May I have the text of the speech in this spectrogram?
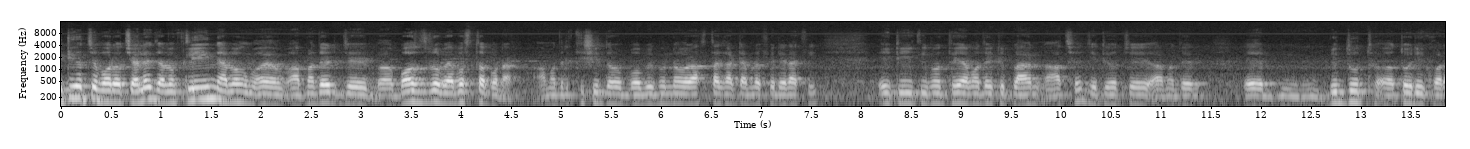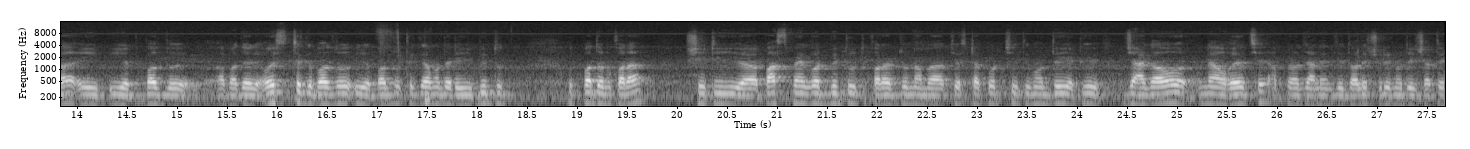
এটি হচ্ছে বড় চ্যালেঞ্জ এবং ক্লিন এবং আমাদের যে বজ্র ব্যবস্থাপনা আমাদের কৃষি দ্রব্য বিভিন্ন রাস্তাঘাটে আমরা ফেলে রাখি। এইটি ইতিমধ্যে আমাদের একটি প্ল্যান আছে যেটি হচ্ছে আমাদের বিদ্যুৎ তৈরি করা। এই ইয়ে আমাদের ওয়েস্ট থেকে বজ্র ইয়ে, বজ্র থেকে আমাদের এই বিদ্যুৎ উৎপাদন করা, সেটি পাঁচ মেগাওয়াট বিদ্যুৎ করার জন্য আমরা চেষ্টা করছি। ইতিমধ্যেই একটি জায়গাও নেওয়া হয়েছে। আপনারা জানেন যে ধলেশ্বরী নদীর সাথে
